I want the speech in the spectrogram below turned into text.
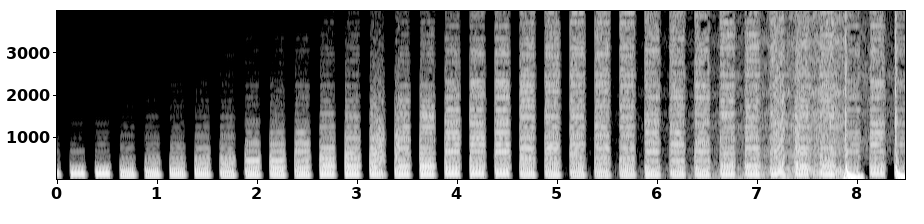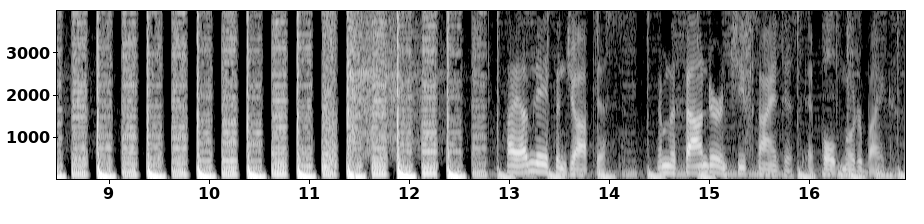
Hi, I'm Nathan Jauvtis. I'm the founder and chief scientist at Bolt Motorbikes.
